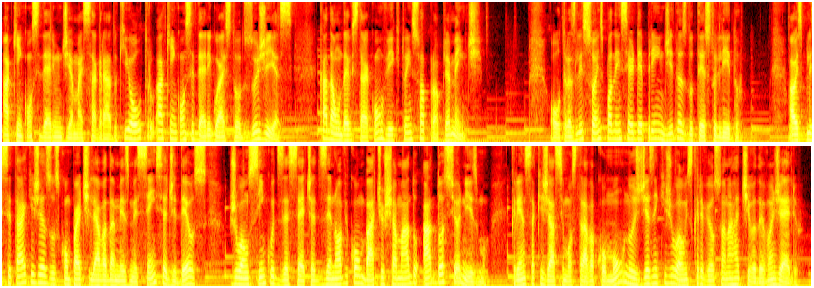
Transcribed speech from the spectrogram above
Há quem considere um dia mais sagrado que outro, há quem considere iguais todos os dias. Cada um deve estar convicto em sua própria mente. Outras lições podem ser depreendidas do texto lido. Ao explicitar que Jesus compartilhava da mesma essência de Deus, João 5:17 a 19 combate o chamado adocionismo, crença que já se mostrava comum nos dias em que João escreveu sua narrativa do Evangelho.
